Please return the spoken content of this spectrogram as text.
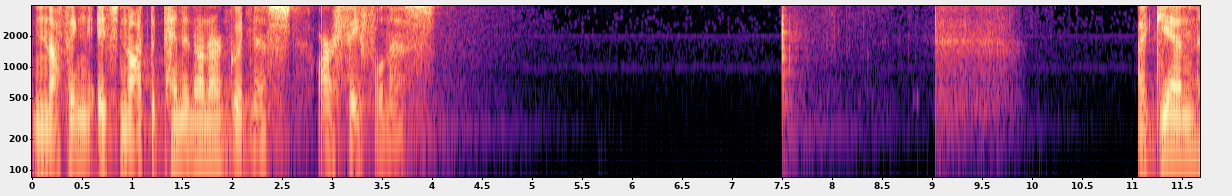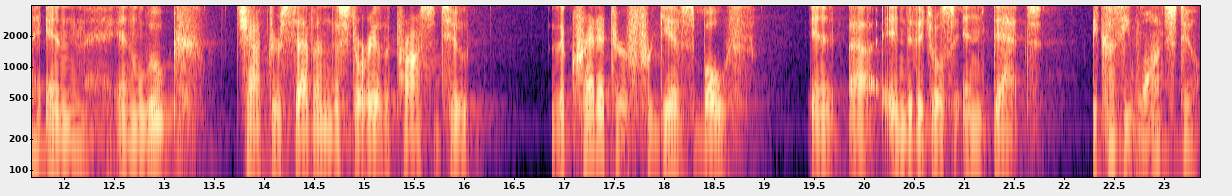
Nothing, it's not dependent on our goodness, our faithfulness. Again, in, in Luke chapter 7, the story of the prostitute, the creditor forgives both in, uh, individuals in debt because he wants to.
